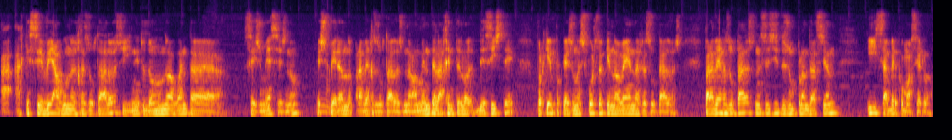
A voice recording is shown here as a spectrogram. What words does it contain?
a, a que se vea algunos resultados y ni todo el mundo aguanta seis meses, ¿no? Esperando para ver resultados. Normalmente la gente lo desiste. ¿Por qué? Porque es un esfuerzo que no ven los resultados. Para ver resultados necesitas un plan de acción y saber cómo hacerlo.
